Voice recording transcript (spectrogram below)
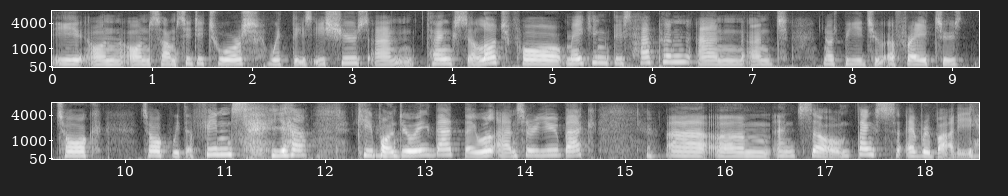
eh, on on some city tours with these issues and thanks a lot for making this happen and and not be too afraid to talk talk with the Finns. yeah, keep on doing that. They will answer you back. Uh, um, and so, thanks everybody.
